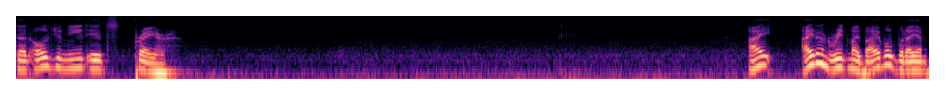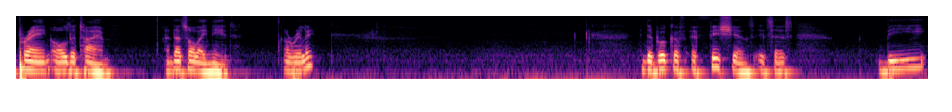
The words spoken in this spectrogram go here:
that all you need is prayer. I I don't read my Bible, but I am praying all the time. And that's all I need. Oh really? In the book of Ephesians it says be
